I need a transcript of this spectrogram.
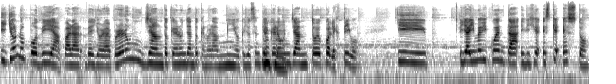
Y yo no podía parar de llorar, pero era un llanto que era un llanto que no era mío, que yo sentía que era un llanto colectivo. Y, y ahí me di cuenta y dije, es que esto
